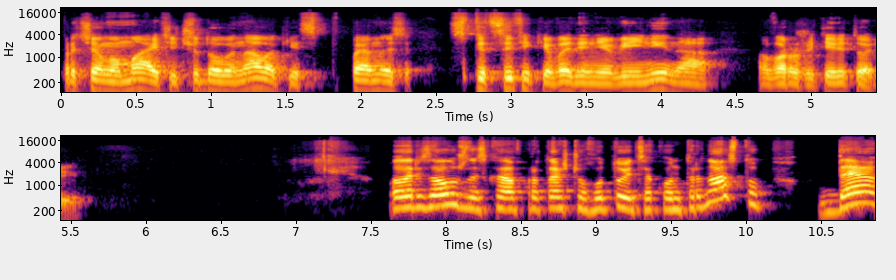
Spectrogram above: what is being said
при цьому маючи чудові навики з певної специфіки ведення війни на ворожій території. Валерій Залужний сказав про те, що готується контрнаступ. Де,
